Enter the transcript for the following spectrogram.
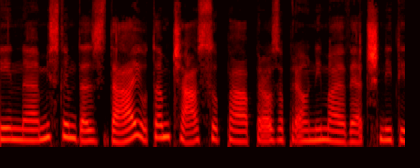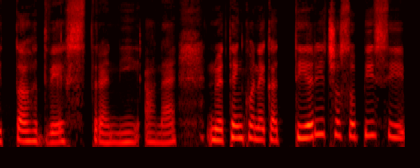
in eh, mislim, da zdaj v tem času pa pravzaprav nimajo več niti teh dveh strani. Medtem ko nekateri časopisi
